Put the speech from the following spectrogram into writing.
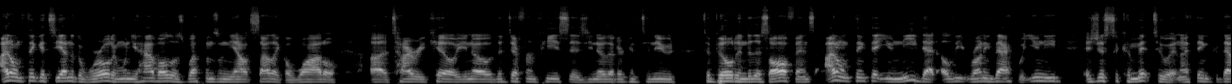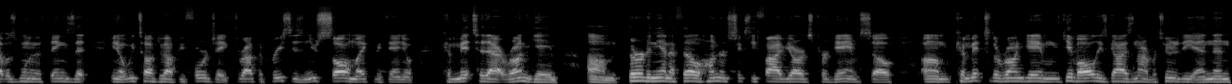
I don't think it's the end of the world. And when you have all those weapons on the outside, like a Waddle, uh, Tyreek Hill, you know, the different pieces, you know, that are continued to build into this offense, I don't think that you need that elite running back. What you need is just to commit to it. And I think that was one of the things that, you know, we talked about before, Jake, throughout the preseason. You saw Mike McDaniel commit to that run game um, third in the NFL, 165 yards per game. So um, commit to the run game, give all these guys an opportunity. And then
